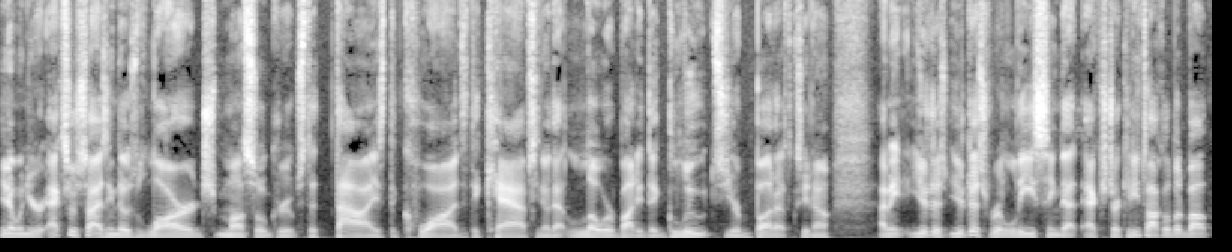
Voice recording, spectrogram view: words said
you know when you're exercising those large muscle groups, the thighs, the quads, the calves, you know that lower body, the glutes, your buttocks, you know, I mean you're just you're just releasing that extra. Can you talk a little bit about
